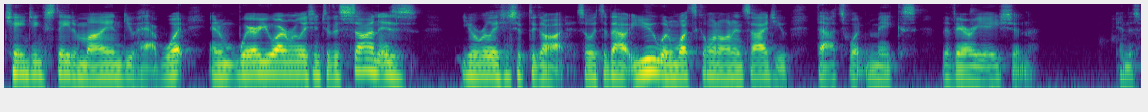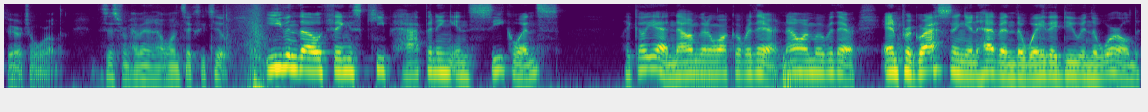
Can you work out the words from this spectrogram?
changing state of mind you have. What and where you are in relation to the sun is your relationship to God. So it's about you and what's going on inside you. That's what makes the variation in the spiritual world. This is from Heaven and Hell 162. Even though things keep happening in sequence, like, oh yeah, now I'm going to walk over there, now I'm over there, and progressing in heaven the way they do in the world,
